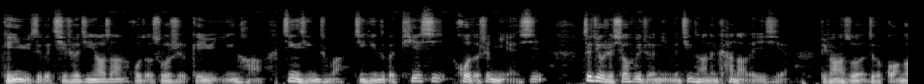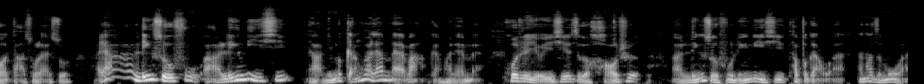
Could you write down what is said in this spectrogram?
给予这个汽车经销商，或者说是给予银行进行什么？进行这个贴息或者是免息，这就是消费者你们经常能看到的一些，比方说这个广告打出来说，哎呀，零首付啊，零利息啊，你们赶快来买吧，赶快来买。或者有一些这个豪车啊，零首付零利息，他不敢玩，那他怎么玩？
